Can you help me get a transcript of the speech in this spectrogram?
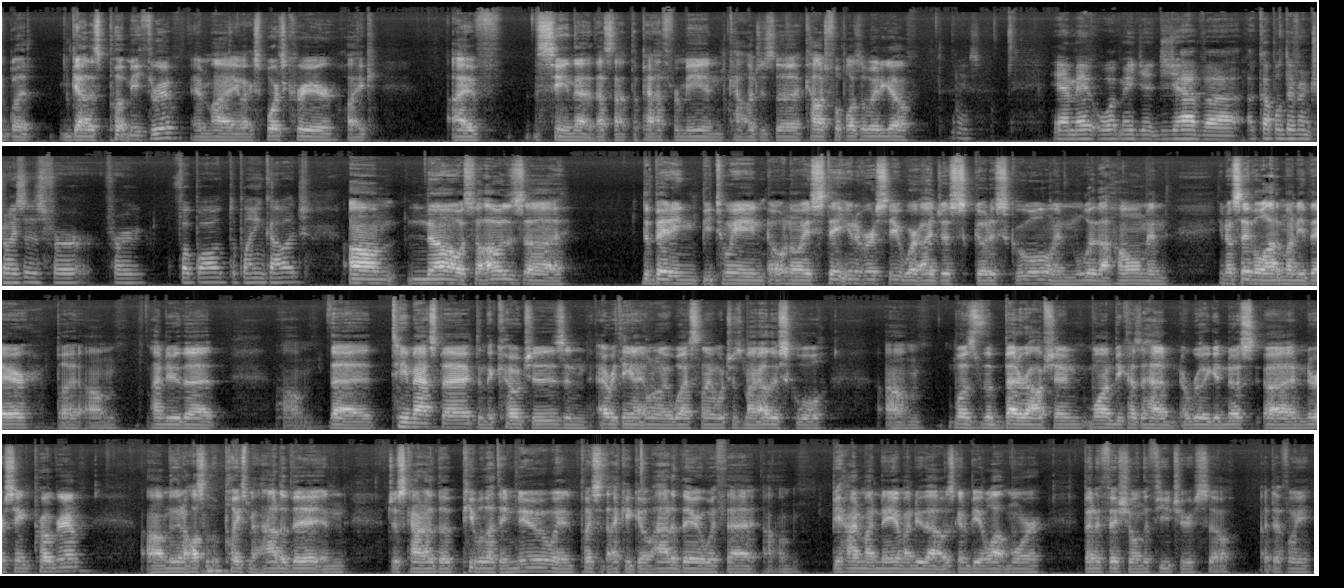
what God has put me through in my like sports career, like I've seen that that's not the path for me, and college is the college football is the way to go. Nice. Yeah, may, what made you? Did you have uh, a couple different choices for for football to play in college? Um, no. So I was uh, debating between Illinois State University, where I just go to school and live at home, and you know save a lot of money there. But um, I knew that um, the team aspect and the coaches and everything at Illinois Wesleyan, which was my other school, um, was the better option. One because it had a really good nurse, uh, nursing program, um, and then also the placement out of it and just kind of the people that they knew and places that I could go out of there with that um, behind my name. I knew that was going to be a lot more beneficial in the future. So I definitely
